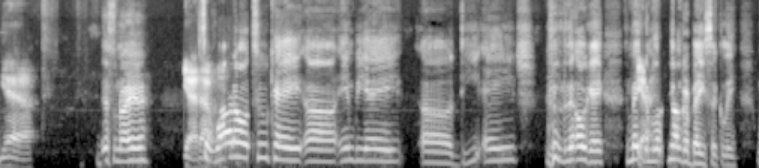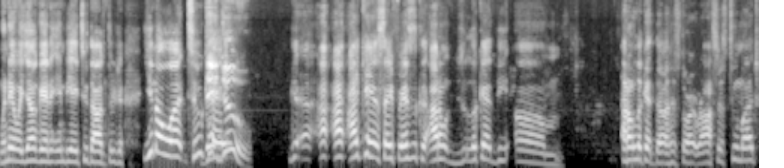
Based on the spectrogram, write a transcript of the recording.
Yeah. This one right here. Yeah. So one. why don't 2K uh, NBA uh, DH? okay, make yeah. them look younger, basically. When they were younger in the NBA 2003. You know what? 2K. They do. I, I, I can't say for instance because I don't look at the um I don't look at the historic rosters too much,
